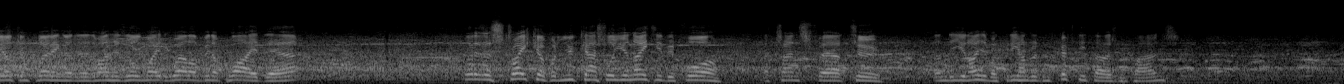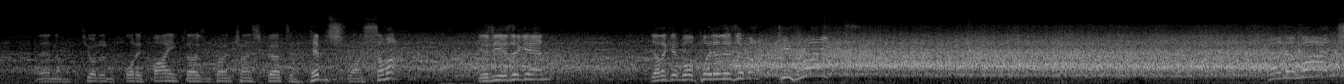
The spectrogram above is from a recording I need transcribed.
O'Neill complaining that the advantage rule might well have been applied there. What is a striker for Newcastle United before a transfer to Dundee United for £350,000. Then a £245,000 transfer to Hibs last summer. Here he is again. Delicate ball played in his Keith Wright! And the match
